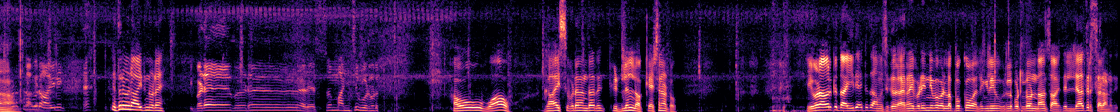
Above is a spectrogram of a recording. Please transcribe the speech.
ആ. എത്ര വീടായിട്ടുണ്ട് ഇവിടെ? ഇവിടെ വീട് ഏകദേശം അഞ്ച് വീടിനോട് ഓ വാവ്. ഗായ്സ് ഇവിടെ എന്താ പറയുക കിഡ്ലൻ ലൊക്കേഷൻ കേട്ടോ ഇവിടെ അവർക്ക് ധൈര്യമായിട്ട് താമസിക്കുക. കാരണം ഇവിടെ ഇനി വെള്ളപ്പൊക്കമോ അല്ലെങ്കിൽ ഉരുൾപൊട്ടലോ ഉണ്ടാകാൻ സാധ്യത ഇല്ലാത്തൊരു സ്ഥലമാണിത്.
